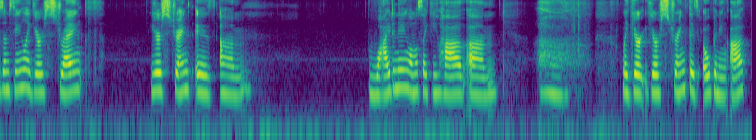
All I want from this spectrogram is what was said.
because I'm seeing like your strength, your strength is um, widening, almost like you have um, like your your strength is opening up.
